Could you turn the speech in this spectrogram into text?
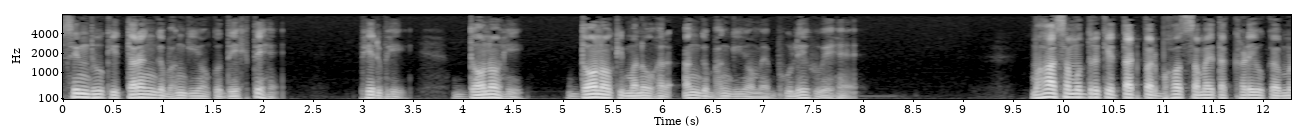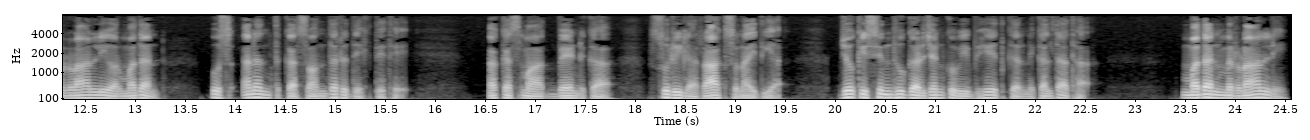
सिंधु की तरंग भंगियों को देखते हैं। फिर भी दोनों ही दोनों की मनोहर अंग भंगियों में भूले हुए हैं। महासमुद्र के तट पर बहुत समय तक खड़े होकर मृणाली और मदन उस अनंत का सौंदर्य देखते थे। अकस्मात बैंड का सुरीला राग सुनाई दिया, जो कि सिंधु गर्जन को भी भेद कर निकलता था। मदन मृणाल ने,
